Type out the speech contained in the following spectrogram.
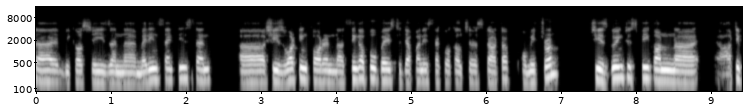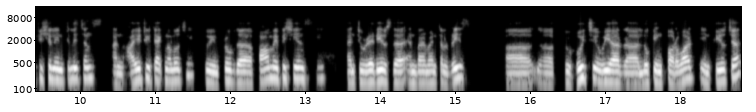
uh, because she is a uh, marine scientist and she is working for a Singapore-based Japanese aquaculture startup, Umitron. She is going to speak on artificial intelligence and IoT technology to improve the farm efficiency and to reduce the environmental risk Uh, uh, to which we are uh, looking forward in future.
